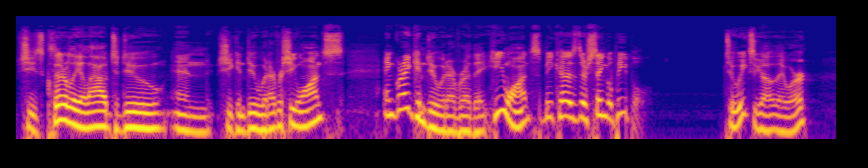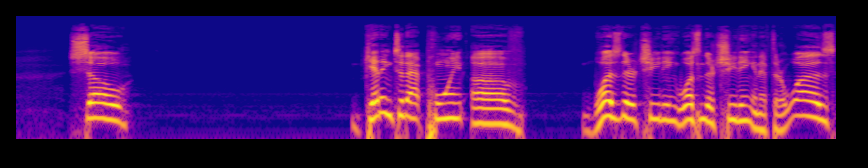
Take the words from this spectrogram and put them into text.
she's clearly allowed to do and she can do whatever she wants and Greg can do whatever they, he wants because they're single people. Two weeks ago, they were. So, getting to that point of was there cheating, wasn't there cheating, and if there was,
